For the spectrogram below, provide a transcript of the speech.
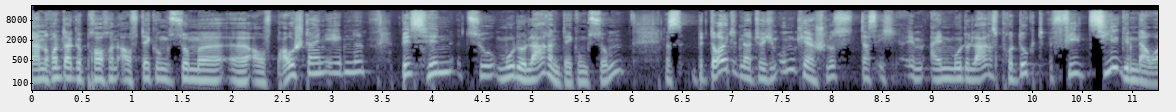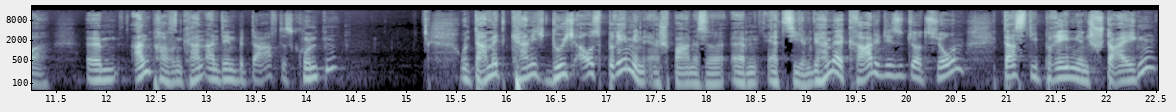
dann runtergebrochen auf Deckungssumme äh, auf Bausteinebene bis hin zu modularen Deckungssummen. Das bedeutet natürlich im Umkehrschluss, dass ich ein modulares Produkt viel zielgenauer ähm, anpassen kann an den Bedarf des Kunden. Und damit kann ich durchaus Prämienersparnisse ähm, erzielen. Wir haben ja gerade die Situation, dass die Prämien steigen.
